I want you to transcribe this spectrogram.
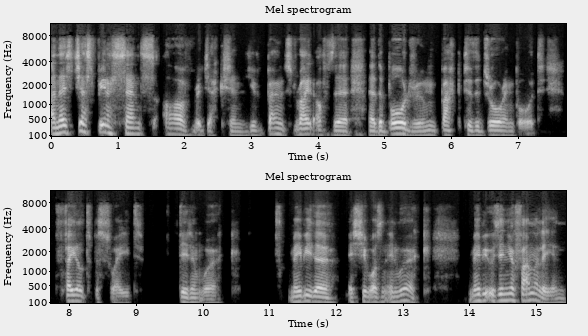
and there's just been a sense of rejection. You've bounced right off the uh, the boardroom back to the drawing board, failed to persuade, didn't work. Maybe the issue wasn't in work. Maybe it was in your family, and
